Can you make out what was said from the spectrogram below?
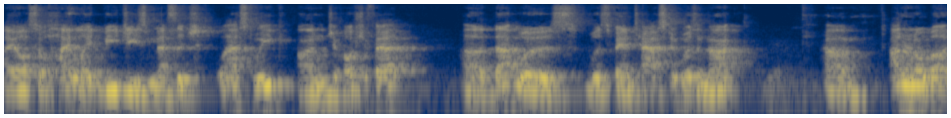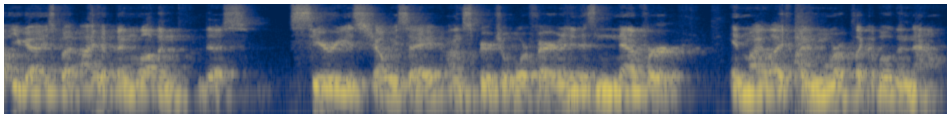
I also highlight BG's message last week on Jehoshaphat. Uh, that was was fantastic, was it not? Um, I don't know about you guys, but I have been loving this series, shall we say, on spiritual warfare, and it has never in my life been more applicable than now.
